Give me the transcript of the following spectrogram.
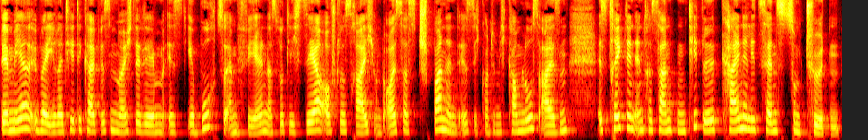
Wer mehr über ihre Tätigkeit wissen möchte, dem ist ihr Buch zu empfehlen, das wirklich sehr aufschlussreich und äußerst spannend ist. Ich konnte mich kaum loseisen. Es trägt den interessanten Titel Keine Lizenz zum Töten.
